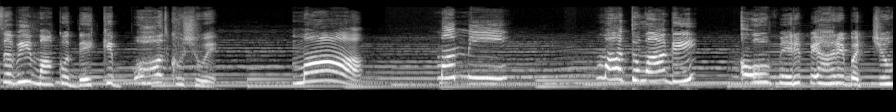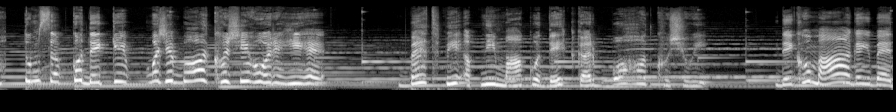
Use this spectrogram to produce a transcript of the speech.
सभी माँ को देख के बहुत खुश हुए। माँ! मम्मी! माँ तुम आ गई? ओ मेरे प्यारे बच्चों तुम सबको देख के मुझे बहुत खुशी हो रही है। बेथ भी अपनी माँ को देखकर बहुत खुश हुई। देखो माँ आ गई बेथ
